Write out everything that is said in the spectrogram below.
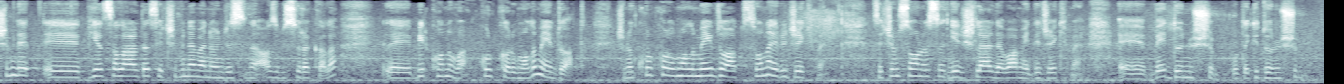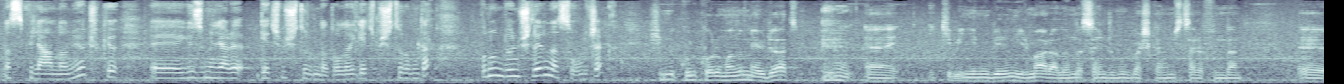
Şimdi e, piyasalarda seçimin hemen öncesinde az bir süre kala e, bir konu var. Kur korumalı mevduat. Şimdi kur korumalı mevduat sona erecek mi? Seçim sonrası gelişler devam edecek mi? E, ve dönüşüm, buradaki dönüşüm nasıl planlanıyor? Çünkü e, 100 milyarı geçmiş durumda, doları geçmiş durumda. Bunun dönüşleri nasıl olacak? Şimdi kur korumalı mevduat e, 2021'in 20 aralığında Sayın Cumhurbaşkanımız tarafından e,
